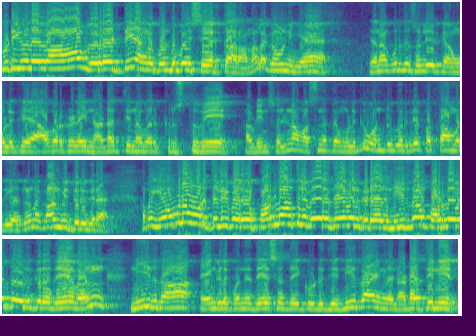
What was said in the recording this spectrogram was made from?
குடிகளெல்லாம் விரட்டி அங்க கொண்டு போய் சேர்த்தார் அதனால கவனிங்க. இதை நான் குறித்து சொல்லியிருக்கேன் உங்களுக்கு. அவர்களை நடத்தினவர் கிறிஸ்துவே அப்படின்னு சொல்லி நான் வசனத்தை உங்களுக்கு ஒன்று குறிந்தே பத்தாம் அதிகாரத்தில் நான் காண்பித்திருக்கிறேன். அப்போ எவ்வளோ ஒரு தெளிவு பாருங்க பரலோகத்துல வேற தேவன் கிடையாது. நீர் தான் பரலோகத்தில் இருக்கிற தேவன். நீர் தான் எங்களுக்கு வந்து தேசத்தை கொடுத்து நீர் தான் எங்களை நடத்தினீர்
